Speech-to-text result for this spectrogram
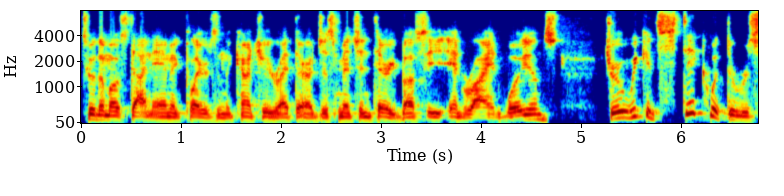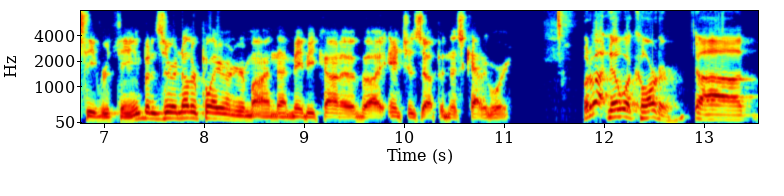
Two of the most dynamic players in the country, right there. I just mentioned Terry Bussey and Ryan Williams. Drew, we could stick with the receiver theme, but is there another player in your mind that maybe kind of uh, inches up in this category? What about Noah Carter? Uh,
